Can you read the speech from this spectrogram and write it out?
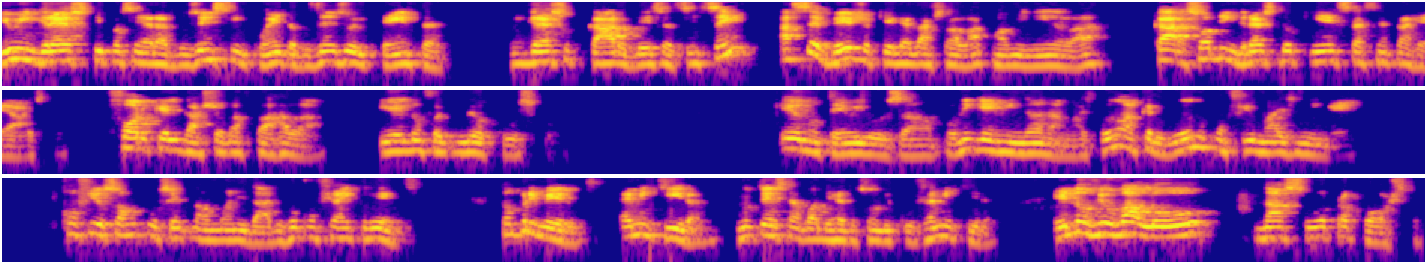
E o ingresso, tipo assim, era 250, 280, um ingresso caro desse, assim, sem a cerveja que ele ia gastar lá com a menina lá. Cara, só de ingresso deu 560 reais. Fora o que ele gastou da farra lá. E ele não foi pro meu curso. Eu não tenho ilusão, pô. Ninguém me engana mais. Pô. Eu não acredito, eu não confio mais em ninguém. Confio só 1% na humanidade. Eu vou confiar em clientes. Então, primeiro, é mentira. Não tem esse negócio de redução de custos. É mentira. Ele não viu valor na sua proposta.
